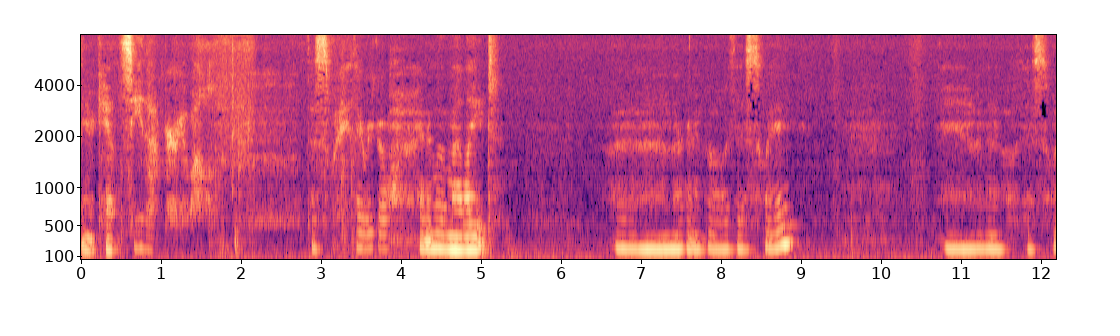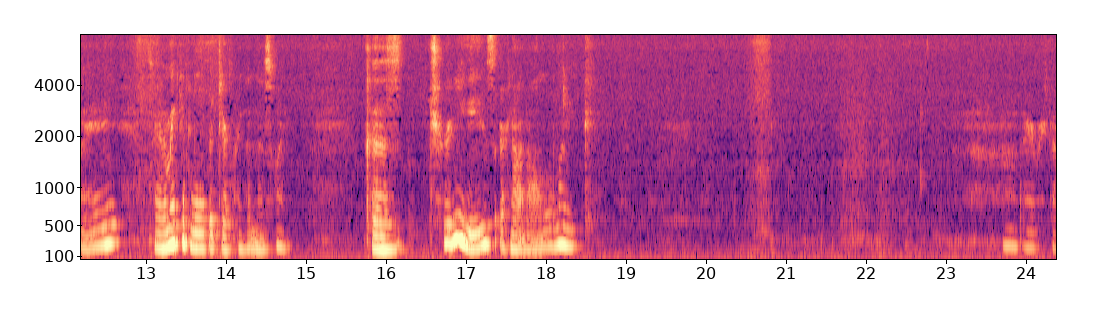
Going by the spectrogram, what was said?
See, I can't see that very well. This way, there we go. I'm gonna move my light. And we're gonna go this way. And I'm gonna go this way. I'm gonna make it a little bit different than this one. Because trees are not all alike. Oh, there we go.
